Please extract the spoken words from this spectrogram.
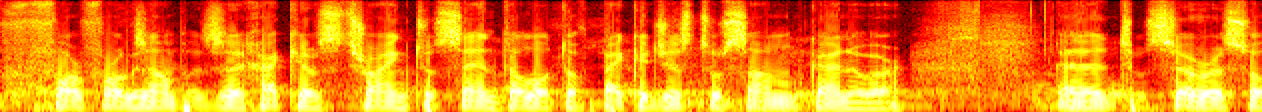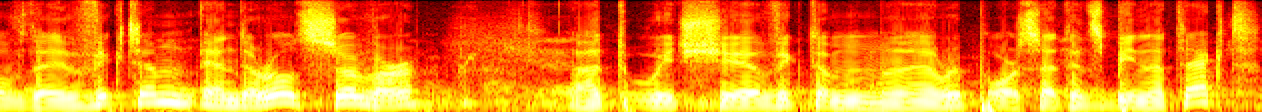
for for example, the hackers trying to send a lot of packages to some kind of a, uh, to servers of the victim, and the route server uh, to which uh, victim uh, reports that it's been attacked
